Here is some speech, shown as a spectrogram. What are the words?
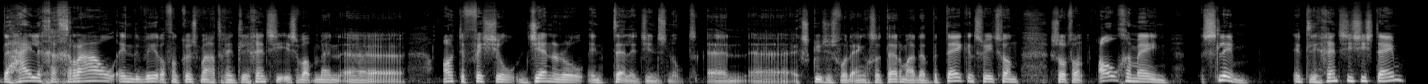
de heilige graal in de wereld van kunstmatige intelligentie is wat men uh, artificial general intelligence noemt. En uh, excuses voor de Engelse term, maar dat betekent zoiets van een soort van algemeen slim intelligentiesysteem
